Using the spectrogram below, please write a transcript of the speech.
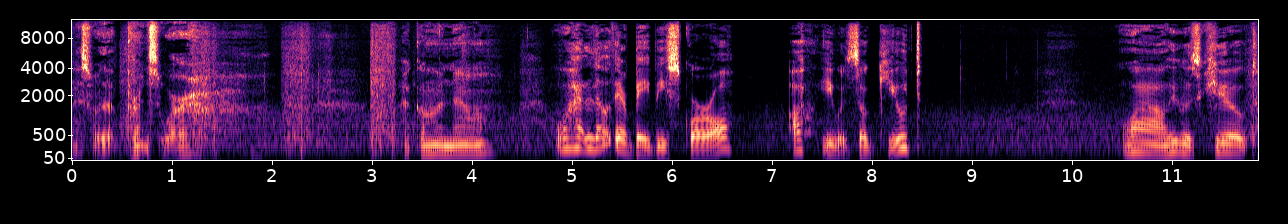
That's where the prints were. They're gone now. Well, hello there, baby squirrel. Oh, he was so cute. Wow, he was cute.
